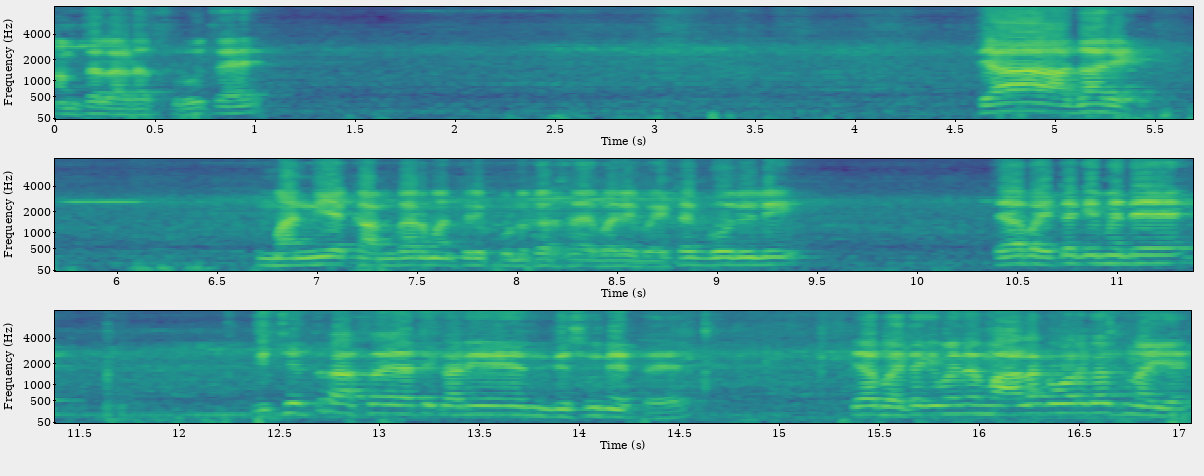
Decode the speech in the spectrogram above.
आमचा लढा सुरूच आहे. त्या आधारे माननीय कामगार मंत्री पुणकर साहेबांनी बैठक बोलवली. त्या बैठकीमध्ये विचित्र असं या ठिकाणी दिसून येत आहे त्या बैठकीमध्ये मालक वर्गच नाही आहे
